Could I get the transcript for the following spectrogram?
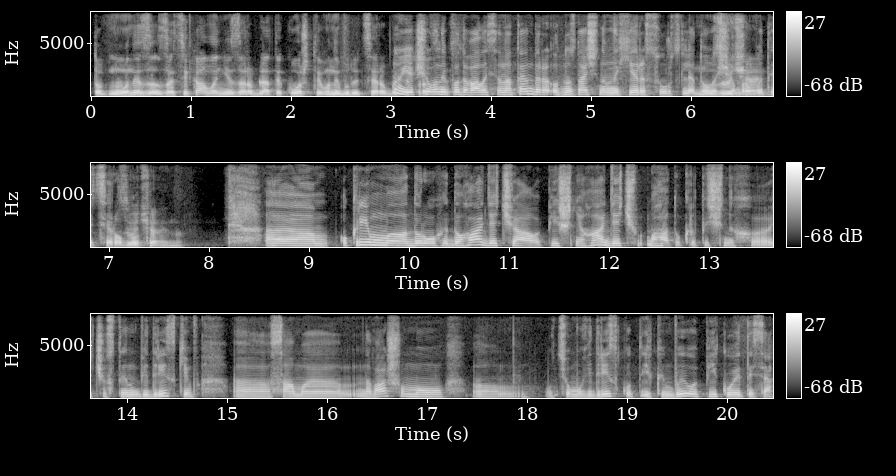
тобто, ну, вони зацікавлені заробляти кошти, вони будуть це робити. Ну, якщо вони подавалися на тендер, однозначно в них є ресурс для того, Ну, щоб робити ці роботи. Звичайно. Е, окрім е, дороги до Гадяча, Опішня Гадяч, багато критичних е, частин відрізків е, саме на вашому е, у цьому відрізку, яким ви опікуєтеся.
